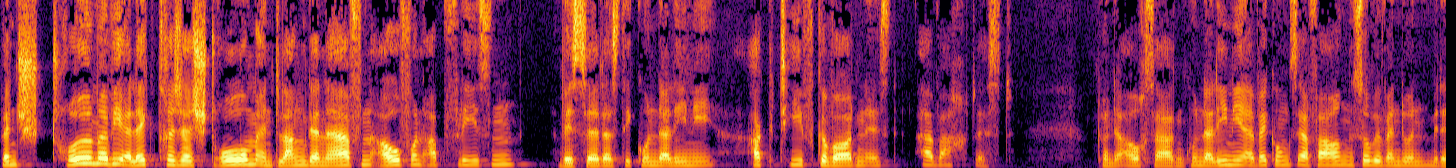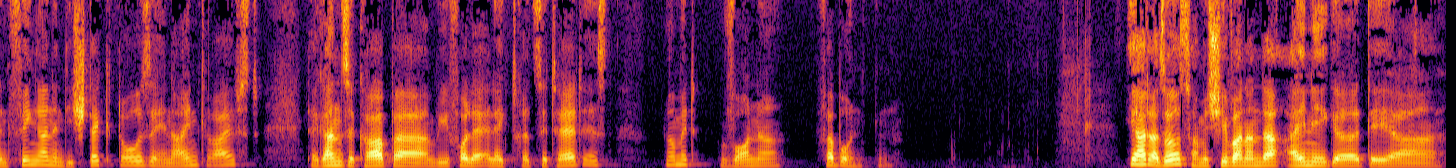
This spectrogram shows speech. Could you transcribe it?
Wenn Ströme wie elektrischer Strom entlang der Nerven auf und ab fließen, wisse, dass die Kundalini aktiv geworden ist, erwacht ist. Könnte auch sagen, Kundalini-Erweckungserfahrung ist so, wie wenn du mit den Fingern in die Steckdose hineingreifst, der ganze Körper wie voller Elektrizität ist, nur mit Wonne verbunden. Hier hat also Swami Shivananda einige der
